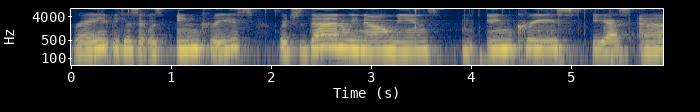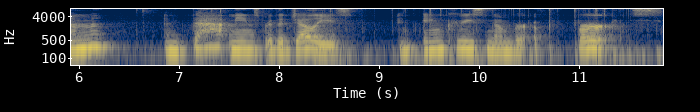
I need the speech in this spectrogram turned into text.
right? Because it was increased, which then we know means increased ESM, and that means for the jellies, an increased number of births.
